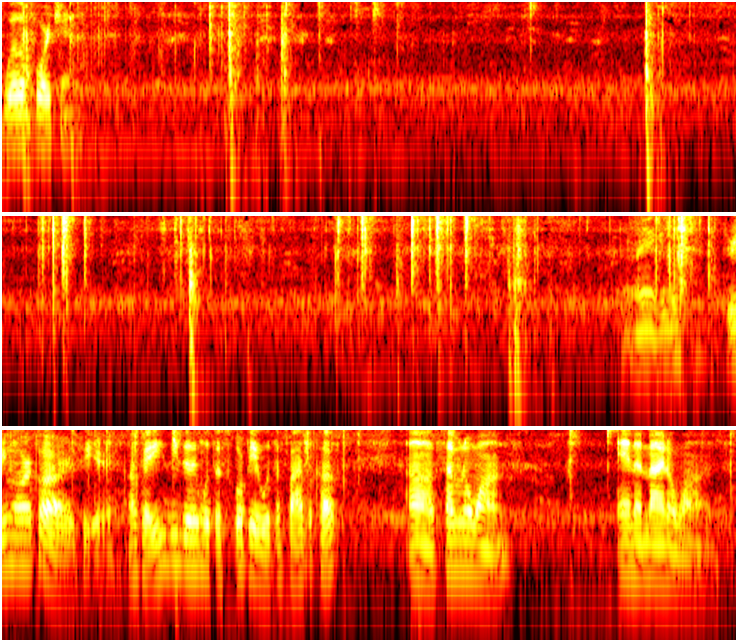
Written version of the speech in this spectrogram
Wheel of Fortune. All right, give me three more cards here. Okay, you'd be dealing with a Scorpio with the Five of Cups, uh, Seven of Wands, and a Knight of Wands.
